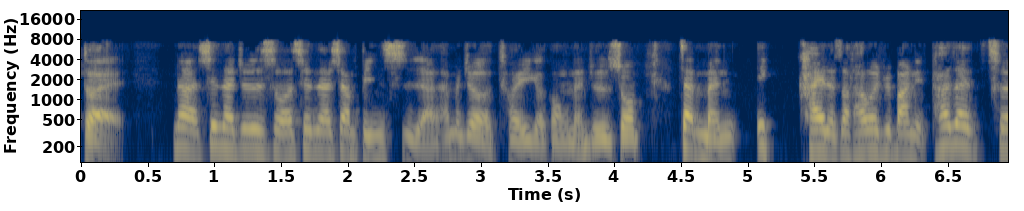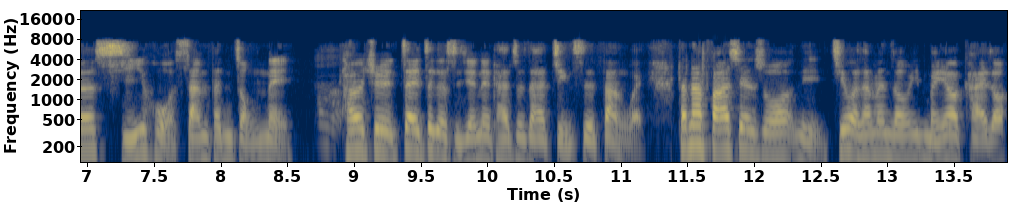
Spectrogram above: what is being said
对。对。那现在就是说，现在像宾士啊，他们就有推一个功能，就是说，在门一开的时候，他会去帮你，他在车熄火三分钟内，他会去在这个时间内，他就在警示范围。当他发现说你熄火三分钟门要开的时候，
